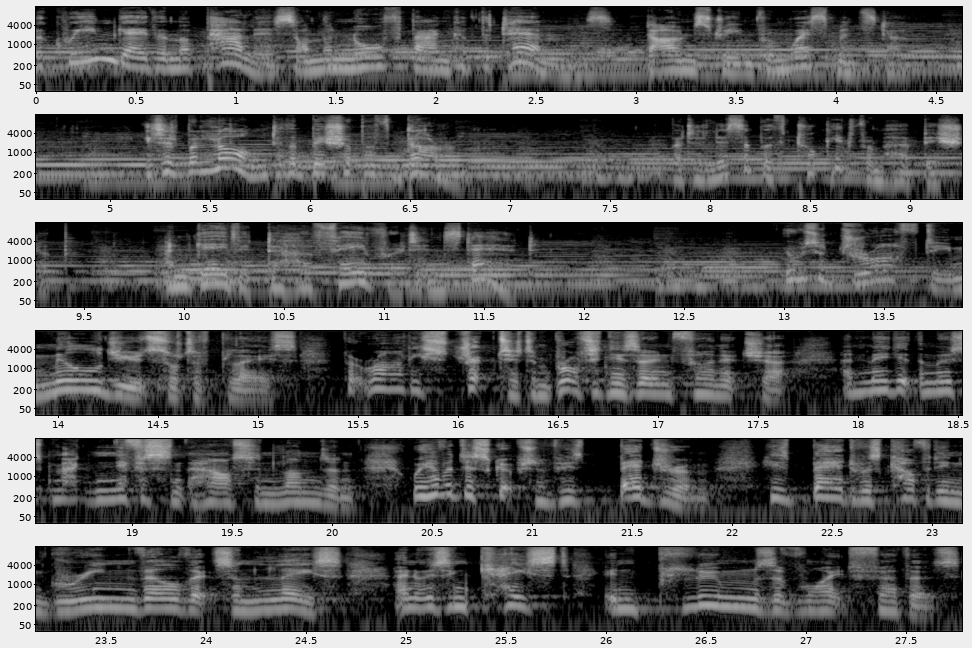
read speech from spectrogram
the Queen gave him a palace on the north bank of the Thames, downstream from Westminster. It had belonged to the Bishop of Durham, but Elizabeth took it from her bishop and gave it to her favourite instead. It was a drafty, mildewed sort of place, but Raleigh stripped it and brought in his own furniture and made it the most magnificent house in London. We have a description of his bedroom. His bed was covered in green velvets and lace, and it was encased in plumes of white feathers.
